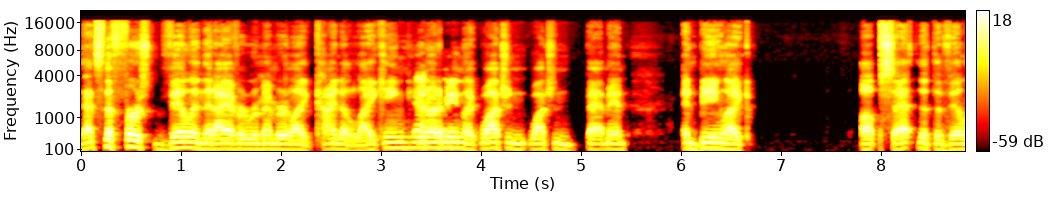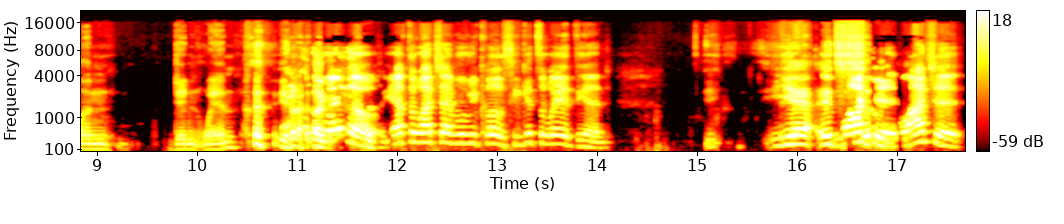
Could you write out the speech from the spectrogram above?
that's the first villain that I ever remember like kind of liking. You Yeah. know what I mean? Like watching watching Batman and being like upset that the villain didn't win. you know, like away though. You have to watch that movie close. He gets away at the end. yeah, it's Watch so- it. Watch it.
